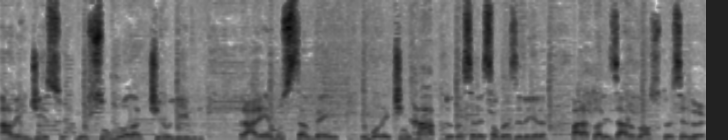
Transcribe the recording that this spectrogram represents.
Além disso, no Súmula Tiro Livre, traremos também um boletim rápido da seleção brasileira para atualizar o nosso torcedor.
